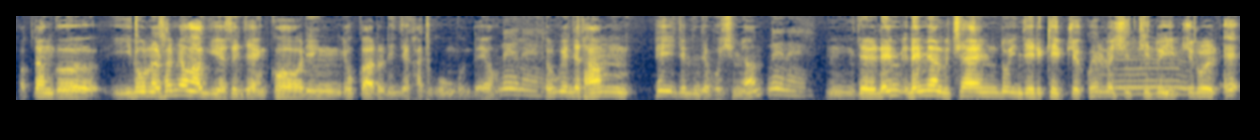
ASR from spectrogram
어떤 그 이론을 설명하기 위해서 이제 anchoring 효과를 이제 가지고 온 건데요. 네네. 결국에 이제 다음 페이지를 이제 보시면 네네. 음, 이제 레, 래미안 루치하임도 이제 이렇게 입주했고 헬리오시티도 음. 입주를 해-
